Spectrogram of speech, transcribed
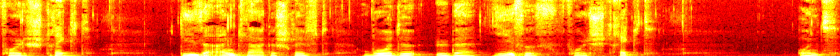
vollstreckt. Diese Anklageschrift wurde über Jesus vollstreckt. Und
